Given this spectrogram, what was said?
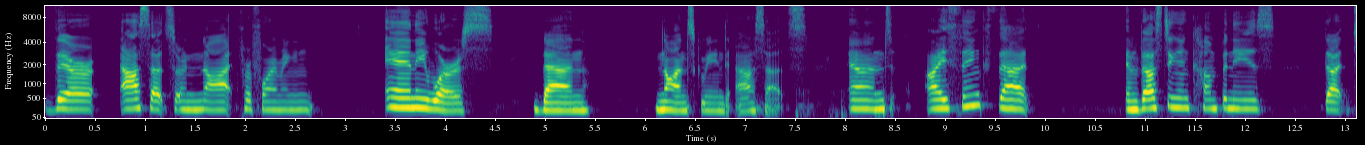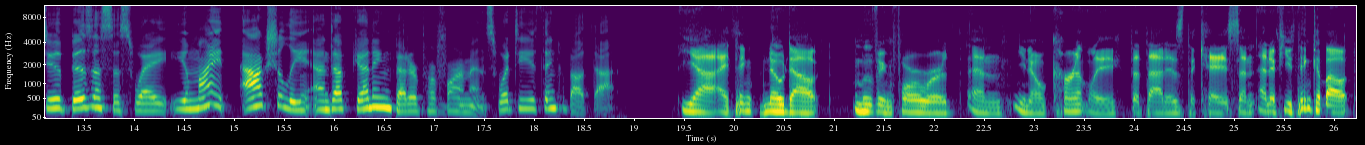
their assets are not performing any worse than non screened assets. And I think that investing in companies that do business this way, you might actually end up getting better performance. What do you think about that? Yeah, I think no doubt moving forward and, you know, currently that that is the case. And and if you think about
